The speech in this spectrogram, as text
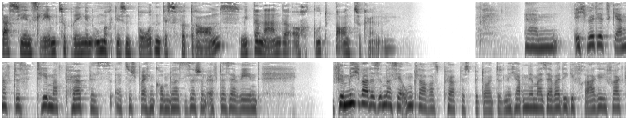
das sie ins Leben zu bringen, um auch diesen Boden des Vertrauens miteinander auch gut bauen zu können. Ähm, ich würde jetzt gerne auf das Thema Purpose äh, zu sprechen kommen. Du hast es ja schon öfters erwähnt. Für mich war das immer sehr unklar, was Purpose bedeutet. Und ich habe mir mal selber die Frage gefragt,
